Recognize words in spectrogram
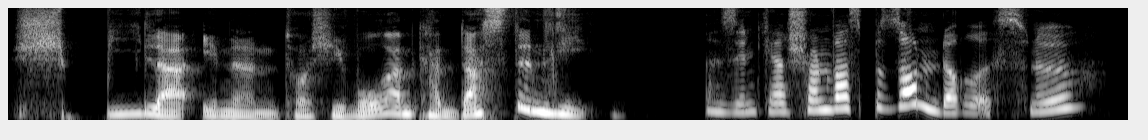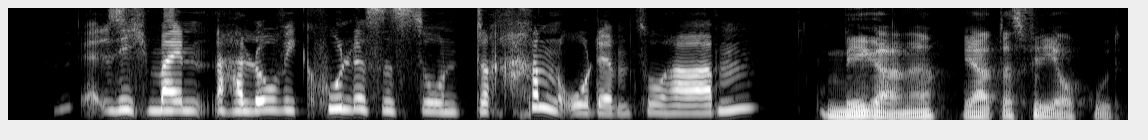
SpielerInnen. Toshi, woran kann das denn liegen? Sind ja schon was Besonderes, ne? Also ich meine, hallo, wie cool ist es, so ein Drachenodem zu haben? Mega, ne? Ja, das finde ich auch gut.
